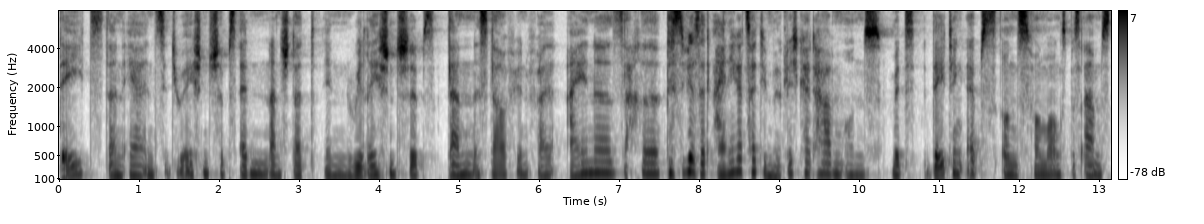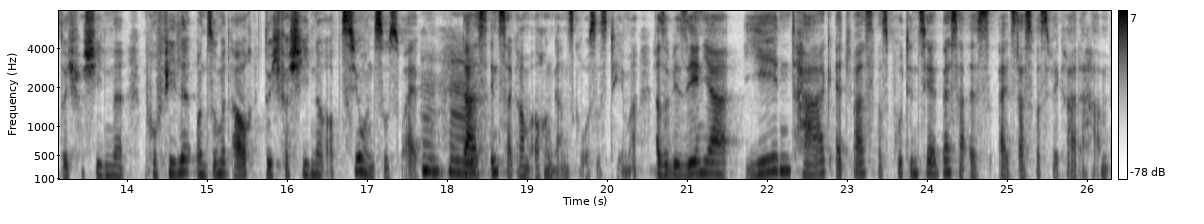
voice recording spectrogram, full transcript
Dates dann eher in Situationships enden, anstatt in Relationships, dann ist da auf jeden Fall eine Sache, dass wir seit einiger Zeit die Möglichkeit haben, uns mit Dating-Apps uns von morgens bis abends durch verschiedene Profile und somit auch durch verschiedene Optionen zu swipen. Mhm. Da ist Instagram auch ein ganz großes Thema. Also wir sehen ja jeden Tag etwas, was potenziell besser ist als das, was wir gerade haben.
